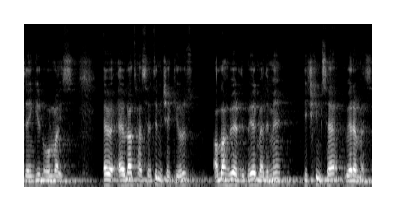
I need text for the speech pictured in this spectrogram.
zengin olmayız. Evet, evlat hasreti mi çekiyoruz? Allah verdi, vermedi mi hiç kimse veremez.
